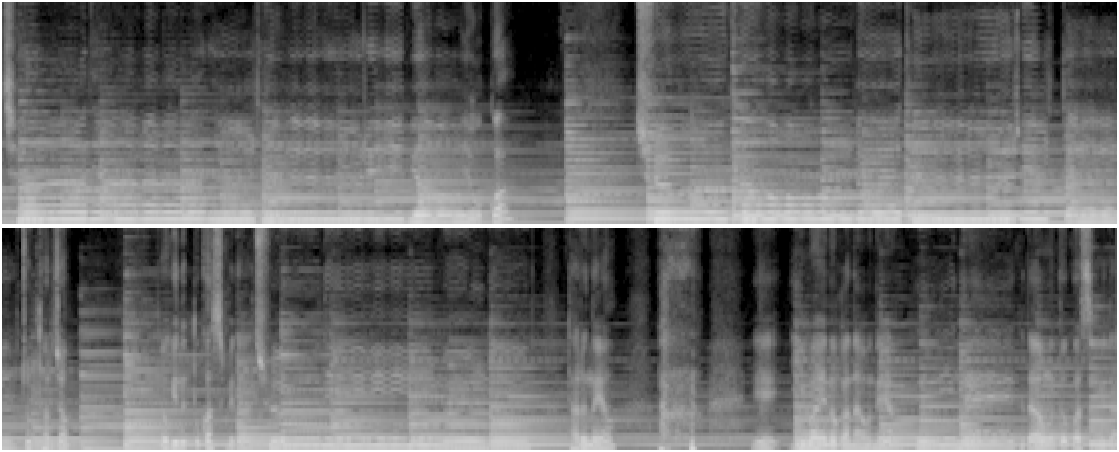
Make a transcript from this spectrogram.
찬양을 드리며 이것과 주 경배 드릴 때 좀 다르죠? 여기는 똑같습니다. 주님을 다르네요. 예, E 마이너가 나오네요. 네, 그 다음은 똑같습니다.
